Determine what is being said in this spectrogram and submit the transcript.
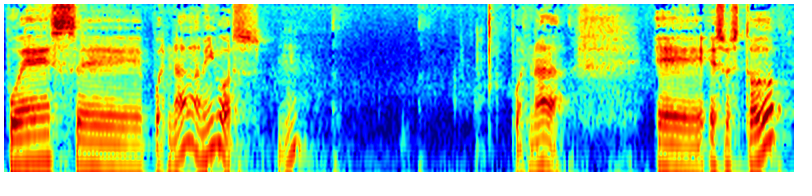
Pues, eh, pues nada, amigos. Pues nada. eso es todo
